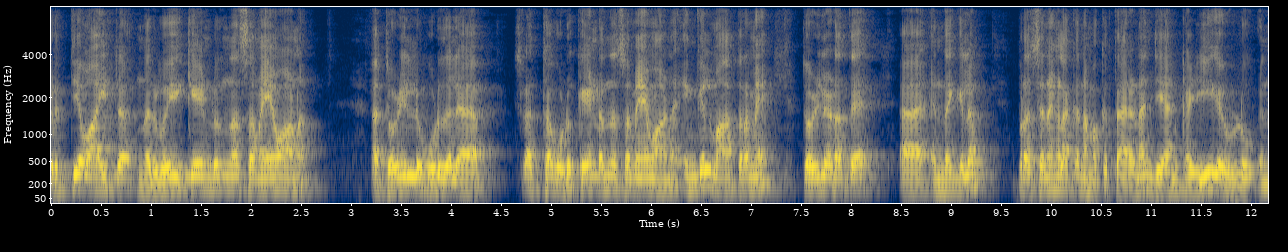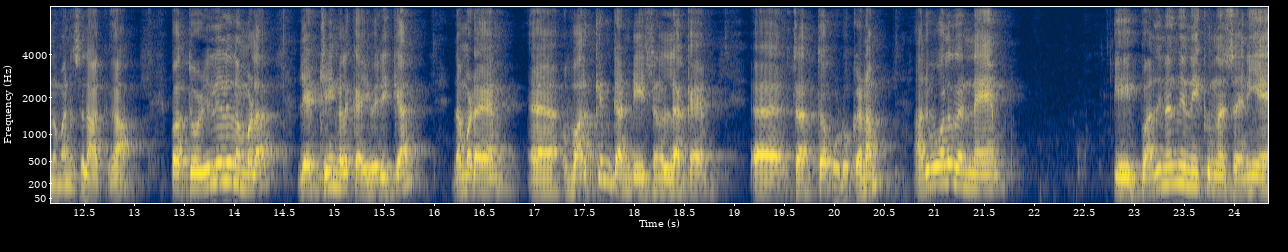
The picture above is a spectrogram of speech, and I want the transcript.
കൃത്യമായിട്ട് നിർവഹിക്കേണ്ടുന്ന സമയമാണ്. തൊഴിലിൽ കൂടുതൽ ശ്രദ്ധ കൊടുക്കേണ്ടുന്ന സമയമാണ്. എങ്കിൽ മാത്രമേ തൊഴിലിടത്തെ എന്തെങ്കിലും പ്രശ്നങ്ങളൊക്കെ നമുക്ക് തരണം ചെയ്യാൻ കഴിയുകയുള്ളൂ എന്ന് മനസ്സിലാക്കുക. ഇപ്പോൾ തൊഴിലിൽ നമ്മൾ ലക്ഷ്യങ്ങൾ കൈവരിക്കാൻ നമ്മുടെ വർക്കിംഗ് കണ്ടീഷനിലൊക്കെ ശ്രദ്ധ കൊടുക്കണം. അതുപോലെ തന്നെ ഈ പതിനൊന്ന് നീക്കുന്ന ശനിയെ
